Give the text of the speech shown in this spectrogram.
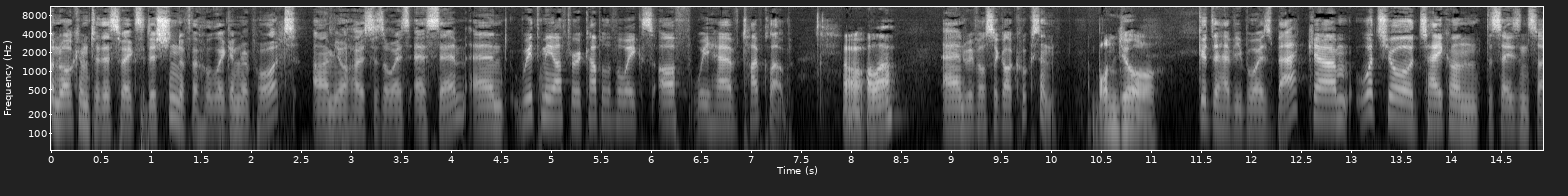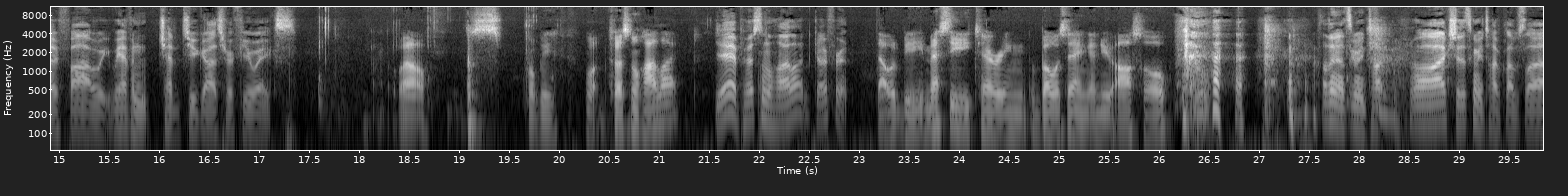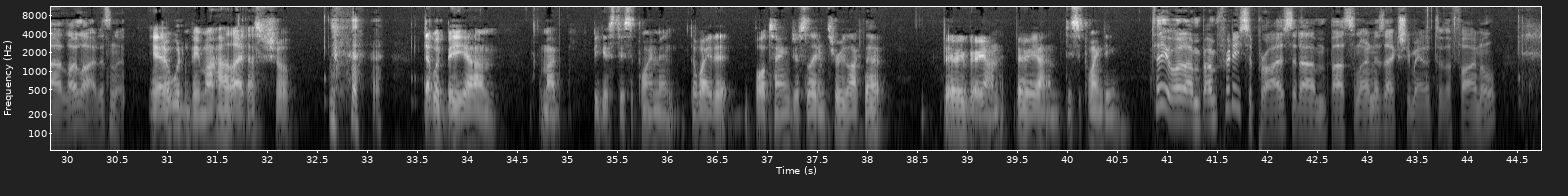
Hello and welcome to this week's edition of the Hooligan Report. I'm your host, as always, SM, and with me after a couple of weeks off, we have Type Club, Oh, hola. and we've also got Cooksen. Bonjour. Good to have you boys back. Um, what's your take on the season so far? We, we haven't chatted to you guys for a few weeks. Well, it's probably what personal highlight. Yeah, personal highlight, go for it. That would be Messi tearing Boateng a new arsehole. I think that's going to be Type. Oh, actually, that's going to be Type Club's uh, low light, isn't it? Yeah, that wouldn't be my highlight, that's for sure. that would be um, my biggest disappointment. The way that Boateng just let him through like that. Very, very, un- very um, disappointing. Tell you what, I'm, I'm pretty surprised that um, Barcelona's actually made it to the final.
